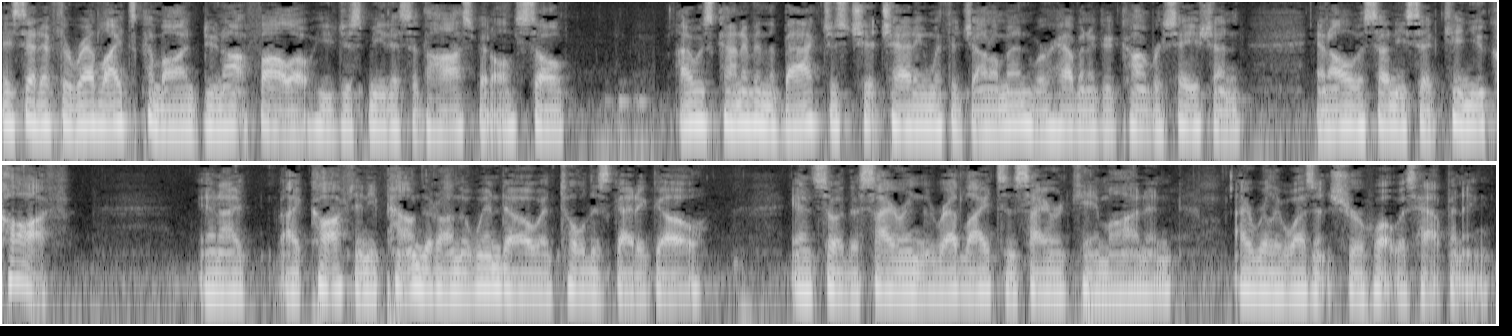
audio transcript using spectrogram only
They said if the red lights come on, do not follow. You just meet us at the hospital. So I was kind of in the back, just chit chatting with the gentleman. We're having a good conversation, and all of a sudden he said, "Can you cough?" And I I coughed, and he pounded on the window and told this guy to go. And so the siren, the red lights and siren came on, and I really wasn't sure what was happening.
